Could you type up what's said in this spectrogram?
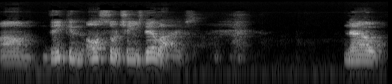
um, they can also change their lives. Now,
